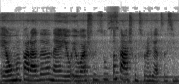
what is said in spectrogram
É uma parada, né? Eu, eu acho isso fantástico dos projetos, assim.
